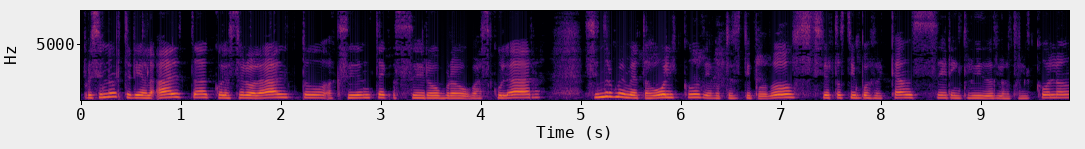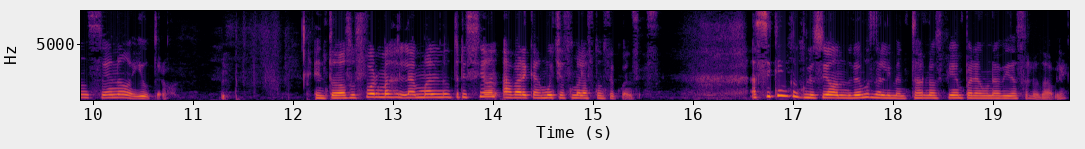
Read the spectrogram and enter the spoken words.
presión arterial alta, colesterol alto, accidente cerebrovascular, síndrome metabólico, diabetes tipo 2, ciertos tipos de cáncer, incluidos los del colon, seno y útero. En todas sus formas, la malnutrición abarca muchas malas consecuencias. Así que en conclusión, debemos alimentarnos bien para una vida saludable,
